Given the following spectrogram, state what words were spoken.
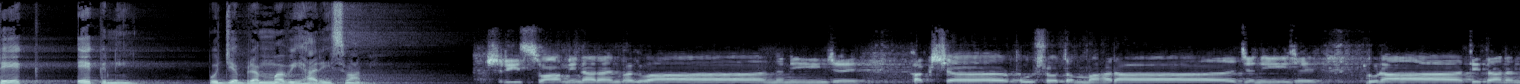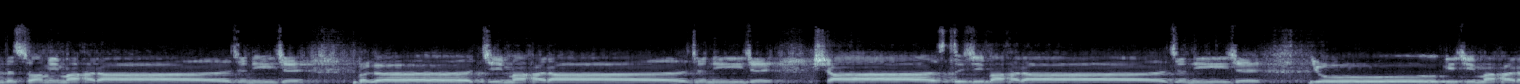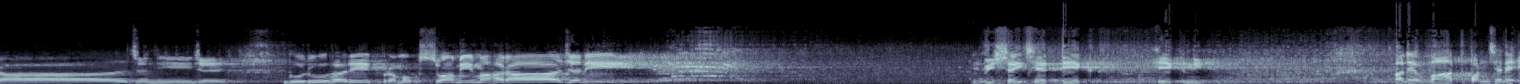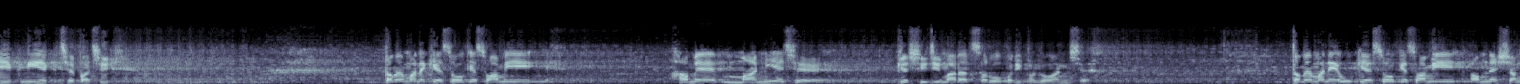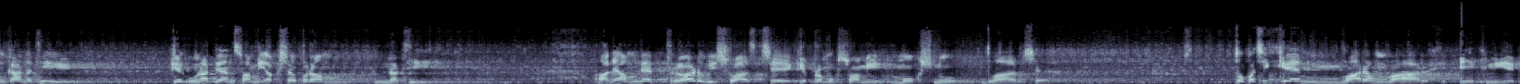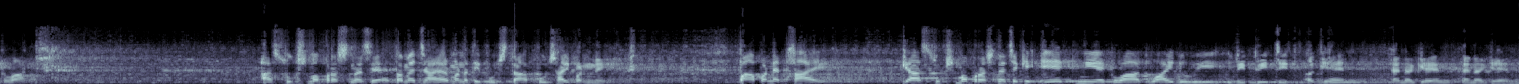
Tech એકની પૂજ્ય બ્રહ્મ વિહારી સ્વામી. શ્રી સ્વામિનારાયણ ભગવાનની જય. અક્ષર પુરુષોત્તમ મહારાજની જય. ગુણાતીતાનંદ સ્વામી મહારાજની જય. ભગતજી મહારાજની જય. શાસ્ત્રીજી મહારાજની જય યોગીજી મહારાજની જય ગુરુ હરિ પ્રમુખ સ્વામી મહારાજની વિષય છે ટેક એકની। અને વાત પણ છે ને એકની એક છે પછી। તમે મને કહેશો કે સ્વામી અમે માનીએ છે કે શ્રીજી મહારાજ સર્વોપરી ભગવાન છે. તમે મને એવું કહેશો કે સ્વામી, અમને શંકા નથી કે ગુણાધ્યાન સ્વામી અક્ષભ્રમ નથી. અને અમને દ્રઢ વિશ્વાસ છે કે પ્રમુખ સ્વામી મોક્ષનું દ્વાર છે. તો પછી કેમ વારંવાર એકની એક વાત? આ સૂક્ષ્મ પ્રશ્ન છે, તમે જાહેરમાં નથી પૂછતા, પૂછાય પણ નહીં. પણ આપણને થાય કે આ સૂક્ષ્મ પ્રશ્ન છે કે એકની એક વાત why do we repeat it again and again and again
